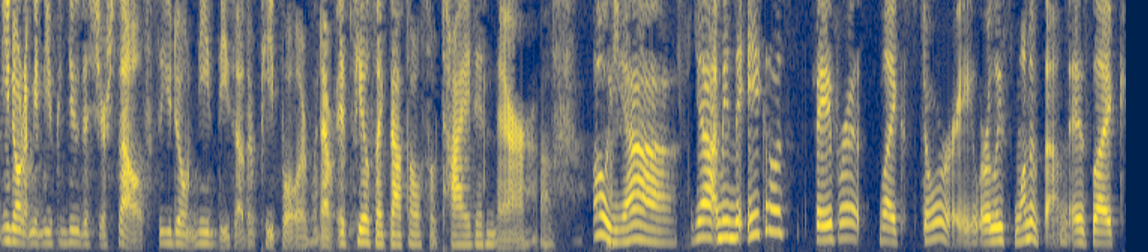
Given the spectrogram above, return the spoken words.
you know what I mean? You can do this yourself, so you don't need these other people or whatever. It feels like that's also tied in there. Of oh yeah, yeah. I mean, the ego's favorite like story, or at least one of them, is like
